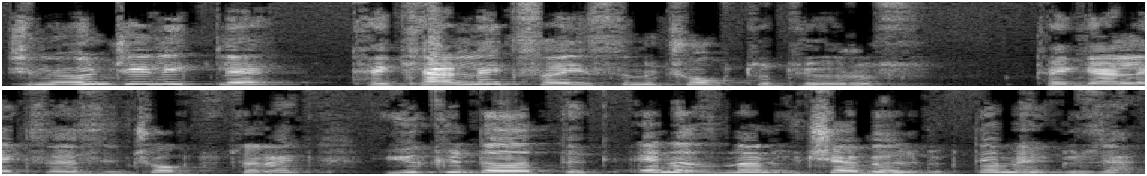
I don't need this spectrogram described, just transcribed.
Şimdi öncelikle tekerlek sayısını çok tutuyoruz. Tekerlek sayısını çok tutarak yükü dağıttık. En azından 3'e böldük değil mi? Güzel.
